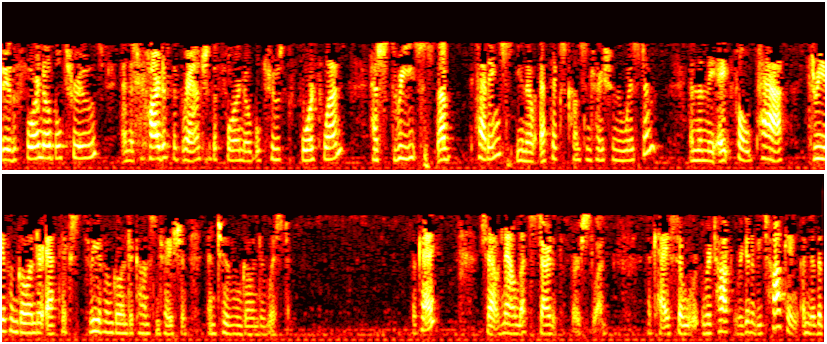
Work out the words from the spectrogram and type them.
so you have the four noble truths, and as part of the branch of the four noble truths, the fourth one has three subheadings. You know, ethics, concentration, and wisdom, and then the eightfold path. Three of them go under ethics, three of them go under concentration, and two of them go under wisdom. Okay? So now let's start at the first one. Okay, so we're, we're talking. We're going to be talking under the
